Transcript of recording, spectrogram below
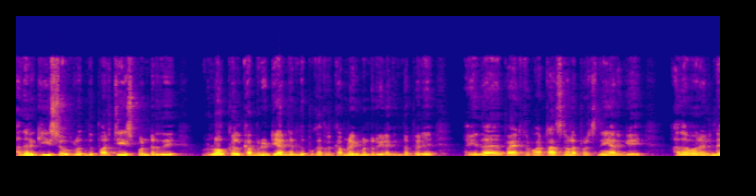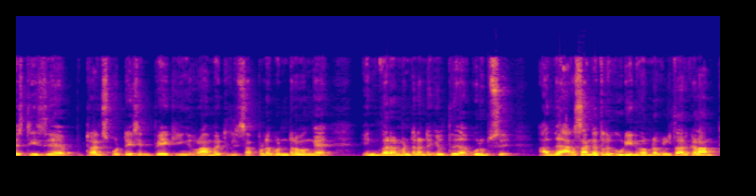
அதர் கீ ஸ்டோக்கில் வந்து பர்ச்சேஸ் பண்ணுறது ஒரு லோக்கல் கம்யூனிட்டி அங்கேருந்து பக்கத்தில் கம்ப்ளைண்ட் பண்ணுறது எனக்கு இந்த பேர் இதை பயற்ற பட்டாசுனால பிரச்சனையாக இருக்குது அதை ஒரு industries transportation packing raw material supply பண்ணுறவங்க என்வரன்மெண்டல் அண்ட் ஹெல்த் குரூப்ஸ் அந்த அரசாங்கத்தில் கூடிய என்வரன்மெண்ட் ஹெல்த்தாக இருக்கலாம்.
